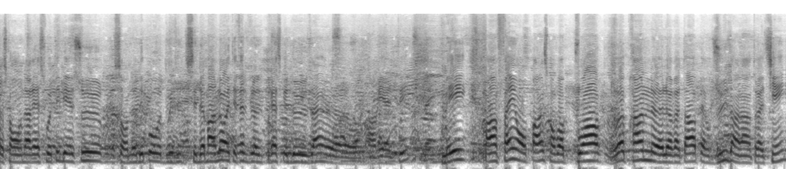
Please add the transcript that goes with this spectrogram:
parce qu'on aurait souhaité, bien sûr, ces demandes-là ont été faites presque deux ans euh, en réalité. Mais enfin, on pense qu'on va pouvoir reprendre le, retard perdu dans l'entretien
